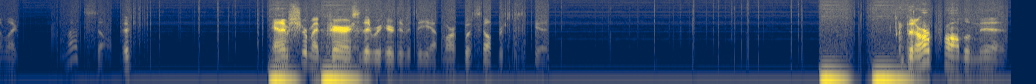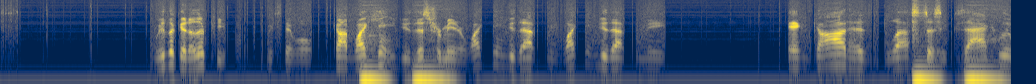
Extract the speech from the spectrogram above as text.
I'm like, I'm not selfish. And I'm sure my parents, if they were here, they would say, yeah, Mark was selfish as a kid. But our problem is, we look at other people. We say, well, God, why can't you do this for me? Or why can't you do that for me? Why can't you do that for me? And God has blessed us exactly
